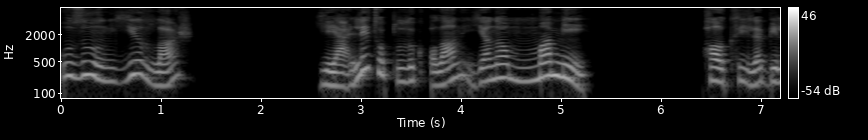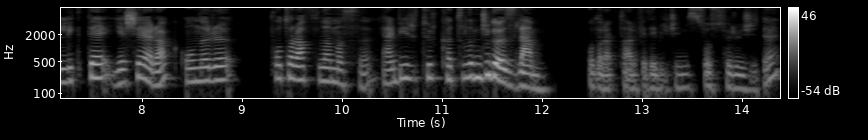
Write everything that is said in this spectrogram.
uzun yıllar yerli topluluk olan Yanomami halkıyla birlikte yaşayarak onları fotoğraflaması yani bir tür katılımcı gözlem olarak tarif edebileceğimiz sosyolojide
